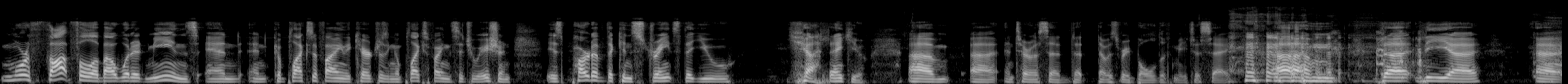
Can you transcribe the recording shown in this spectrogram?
more thoughtful about what it means and and complexifying the characters and complexifying the situation is part of the constraints that you. Yeah, thank you. Um, uh, Antero said that that was very bold of me to say. Um, the the uh, uh, uh,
